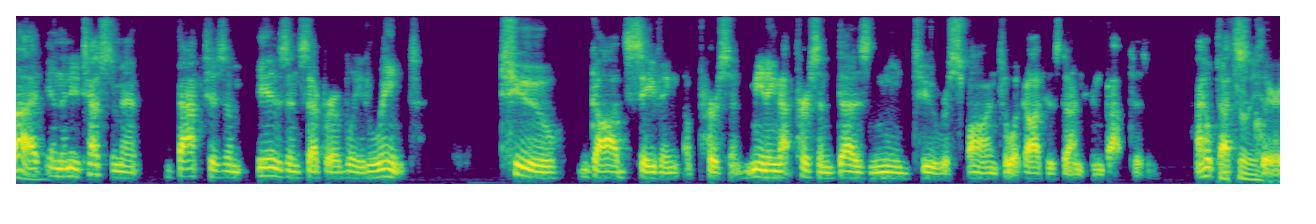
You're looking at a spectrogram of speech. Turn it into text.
But in the New Testament, baptism is inseparably linked to God saving a person, meaning that person does need to respond to what God has done in baptism. I hope that's, that's really, clear.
